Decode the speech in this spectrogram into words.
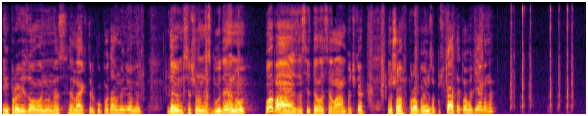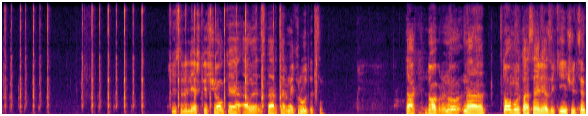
імпровізовану у нас електрику, подав на нього. Дивимося, що у нас буде. А ну. Опа! Засвітилася лампочка. Ну що, пробуємо запускати того діамана. Щось релешка щелкає, але стартер не крутиться. Так, добре. Ну, на тому та серія закінчується.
